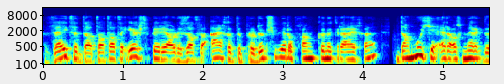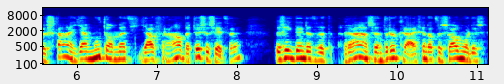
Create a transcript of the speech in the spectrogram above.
weten dat, dat dat de eerste periode is dat we eigenlijk de productie weer op gang kunnen krijgen. Dan moet je er als merk dus staan. Jij moet dan met jouw verhaal ertussen zitten. Dus ik denk dat we het razend druk krijgen. En dat de zomer dus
